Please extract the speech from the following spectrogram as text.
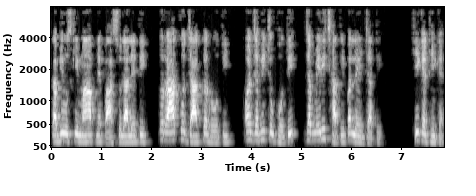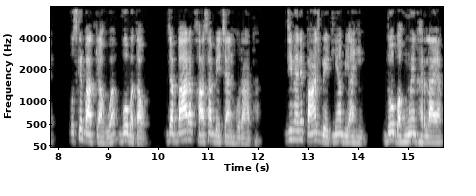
کبھی اس کی ماں اپنے پاس سلا لیتی تو رات کو جاگ کر روتی اور جب ہی چپ ہوتی جب میری چھاتی پر لیٹ جاتی۔ ٹھیک ہے ٹھیک ہے۔ اس کے بعد کیا ہوا؟ وہ بتاؤ۔ جب بار اب خاصا بے چین ہو رہا تھا۔ جی میں نے پانچ بیٹیاں بیاہی دو بہویں گھر لایا،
